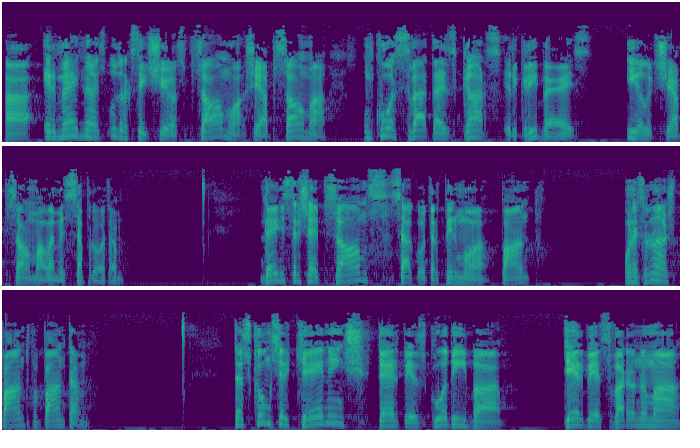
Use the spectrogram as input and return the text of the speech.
uh, ir mēģinājis uzrakstīt šajos psalmā, šajā psalmā, un ko svētais gars ir gribējis ielikt šajā psalmā, lai mēs saprotam. 93. psalms, sākot ar pirmo pantu, un es runāšu pantu pa pantam. Tas kungs ir ķēniņš, tērpies godībā, ģērbies varonumā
